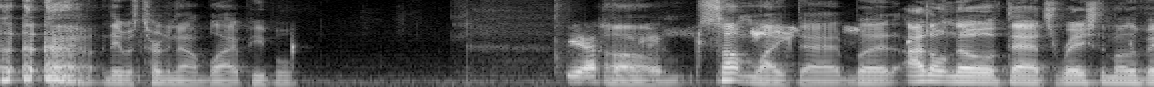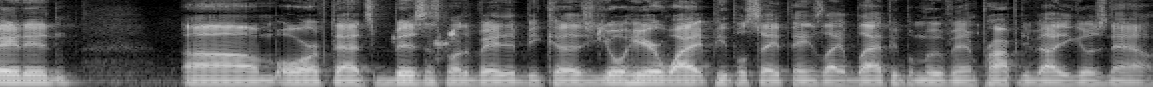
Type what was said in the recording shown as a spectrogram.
they was turning out black people, Yeah, I saw that. um, something like that. But I don't know if that's racially motivated um, or if that's business motivated because you'll hear white people say things like black people move in, property value goes down.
